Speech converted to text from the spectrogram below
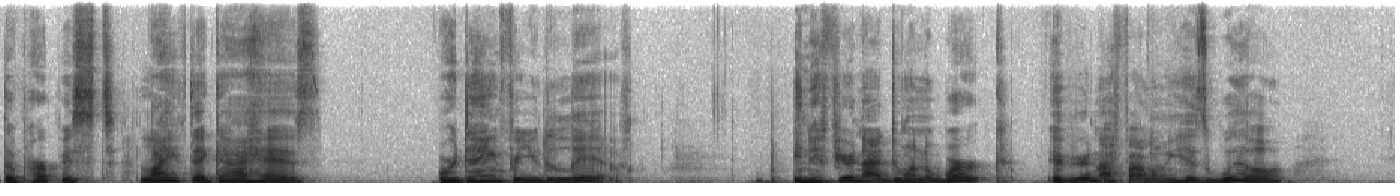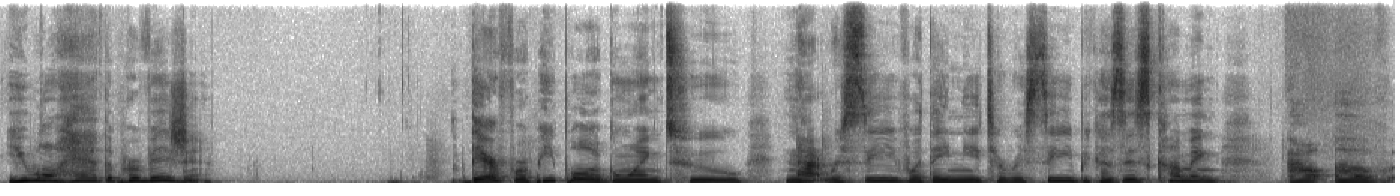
the purposed life that God has ordained for you to live. And if you're not doing the work, if you're not following His will, you won't have the provision. Therefore, people are going to not receive what they need to receive because it's coming out of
